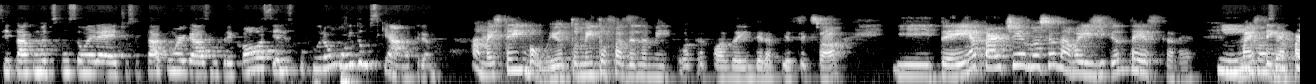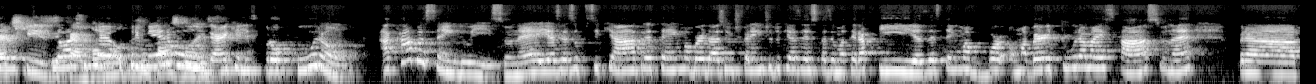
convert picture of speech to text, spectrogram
Se tá com uma disfunção erétil, se tá com um orgasmo precoce, eles procuram muito um psiquiatra. Ah, mas tem, bom, eu também estou fazendo a minha outra pós aí em terapia sexual e tem a parte emocional aí gigantesca, né? Sim, mas tem certeza. a parte física. Eu acho que é o primeiro lugar que eles procuram acaba sendo isso, né? E às vezes o psiquiatra tem uma abordagem diferente do que às vezes fazer uma terapia, às vezes tem uma, uma abertura mais fácil, né? Para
